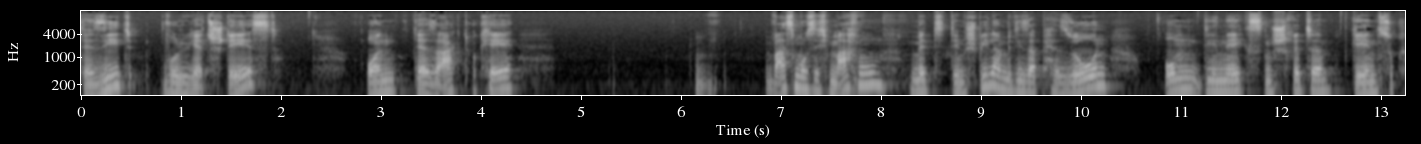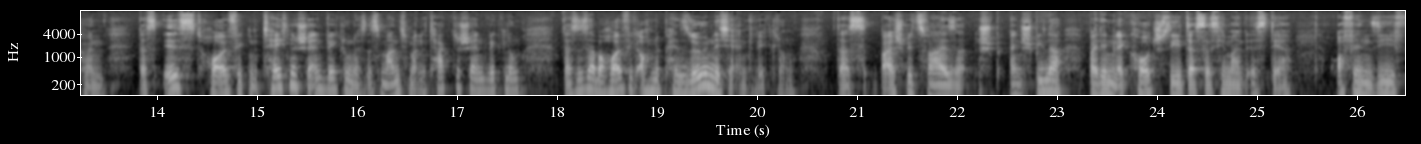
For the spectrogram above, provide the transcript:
der sieht, wo du jetzt stehst und der sagt, okay, was muss ich machen mit dem Spieler, mit dieser Person, um die nächsten Schritte gehen zu können. Das ist häufig eine technische Entwicklung, das ist manchmal eine taktische Entwicklung, das ist aber häufig auch eine persönliche Entwicklung, dass beispielsweise ein Spieler, bei dem der Coach sieht, dass das jemand ist, der offensiv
